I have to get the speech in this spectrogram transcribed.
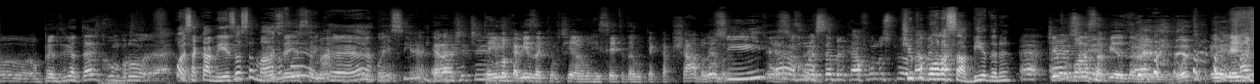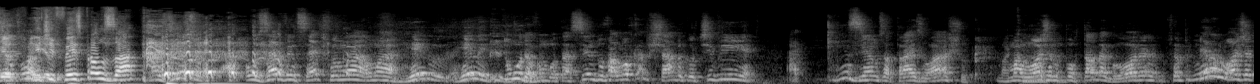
o, o Pedrinho até comprou. é, Pô, essa camisa, essa marca Usei foi, essa marca. é, Eu conhecida. É, cara, A gente- Tem uma camisa que tinha uma receita da que é capixaba, lembra? Sim. É, é, eu comecei a brincar, fui um dos Tipo bola verdade- sabida, né? É, Tipo é bola aí. sabida também. Outro eu A gente fez pra usar. Mas isso, o 027 foi uma, uma re- releitura, vamos botar assim, do valor capixaba que eu tive há 15 anos atrás, eu acho. Uma loja no Portal da Glória. Foi a primeira loja,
